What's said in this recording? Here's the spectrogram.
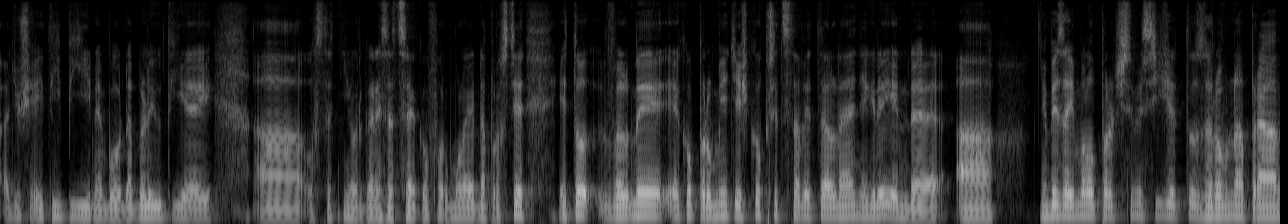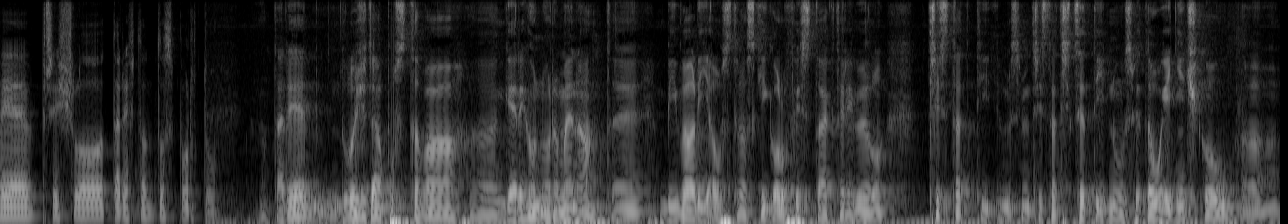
ať už ATP nebo WTA a ostatní organizace jako Formule 1. Prostě je to velmi jako pro mě těžko představitelné někde jinde a mě by zajímalo, proč si myslíš, že to zrovna právě přišlo tady v tomto sportu. No, tady je důležitá postava eh, Garyho Normana, to je bývalý australský golfista, který byl 300 tý, myslím, 330 týdnů světovou jedničkou, eh,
